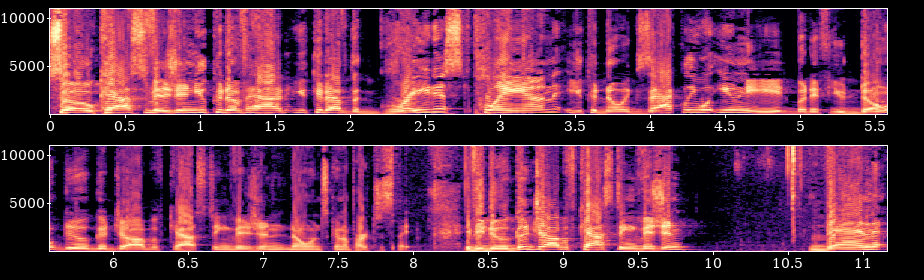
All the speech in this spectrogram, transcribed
So cast vision, you could have had you could have the greatest plan, you could know exactly what you need, but if you don't do a good job of casting vision, no one's going to participate. If you do a good job of casting vision, then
